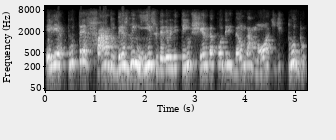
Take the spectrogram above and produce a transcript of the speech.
ele é putrefado desde o início, entendeu? Ele tem o cheiro da podridão, da morte, de tudo.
